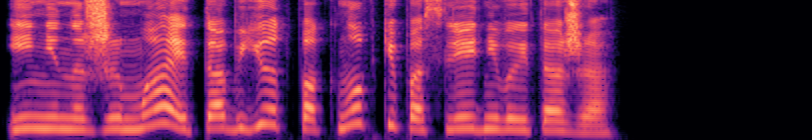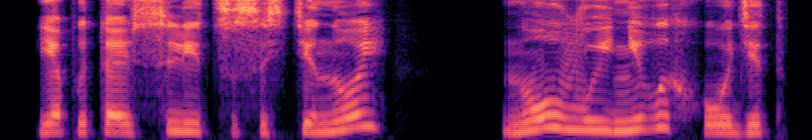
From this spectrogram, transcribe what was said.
и не нажимает, а бьет по кнопке последнего этажа. Я пытаюсь слиться со стеной, но, увы, не выходит.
